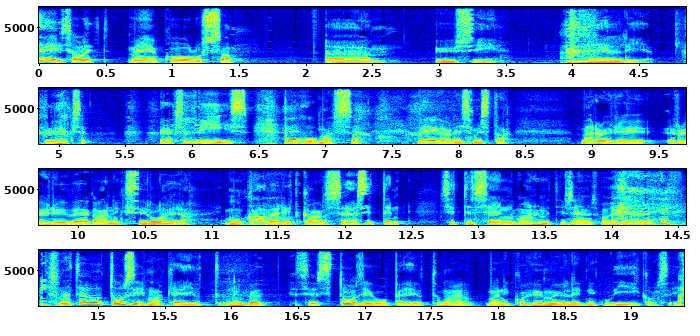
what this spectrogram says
hei, sä olit meidän koulussa ää, 94, 95 puhumassa veganismista. Mä ryhdyin, ryhdyin vegaaniksi silloin ja mun kaverit kanssa ja sitten, sitten sen vanhemmat ja sen vanhemmat. mä tein, tosi makea juttu, niin kuin, se, se, tosi upea juttu. Mä, mä niin kuin hymyilin niin kuin viikon siitä.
